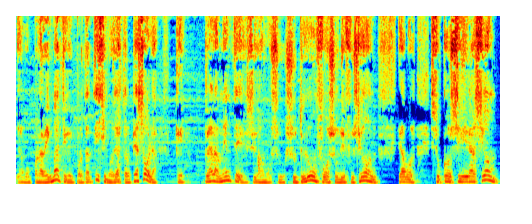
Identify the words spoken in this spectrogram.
digamos, paradigmático, importantísimo de Astor Piazzolla, que claramente, digamos, su, su triunfo, su difusión, digamos, su consideración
